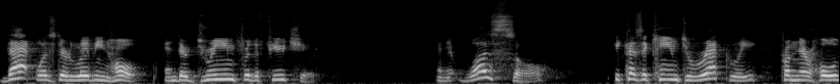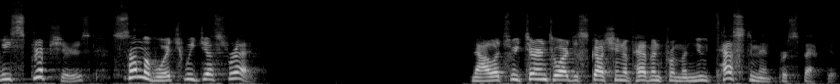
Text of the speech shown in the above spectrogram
That was their living hope and their dream for the future. And it was so because it came directly from their holy scriptures, some of which we just read. Now let's return to our discussion of heaven from a New Testament perspective.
